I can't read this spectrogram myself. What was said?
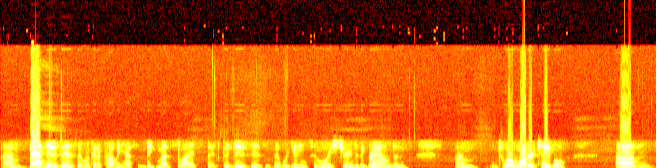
Um, bad news is that we're going to probably have some big mudslides, but good news is is that we're getting some moisture into the ground and um, into our water table. Um,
